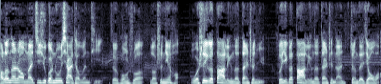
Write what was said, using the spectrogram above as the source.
好了，那让我们来继续关注下一条问题。这位朋友说：“老师您好，我是一个大龄的单身女，和一个大龄的单身男正在交往，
